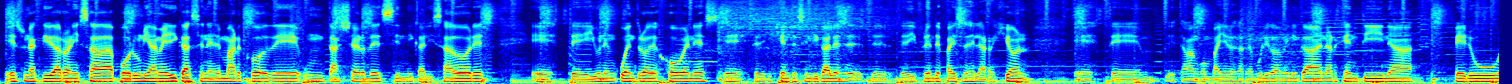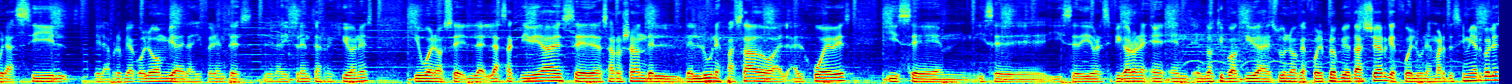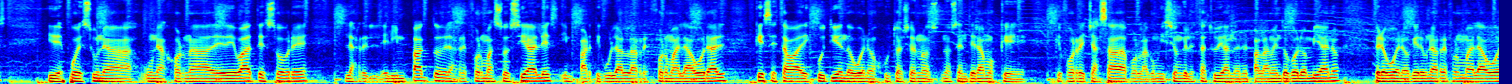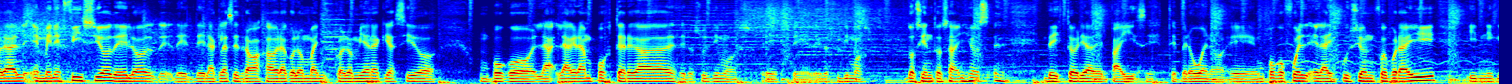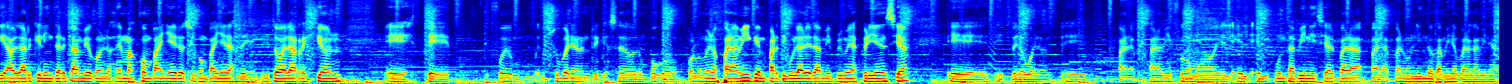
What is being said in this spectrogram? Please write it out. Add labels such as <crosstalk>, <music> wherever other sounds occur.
es una actividad organizada por Uniaméricas en el marco de un taller de sindicalizadores este, y un encuentro de jóvenes este, dirigentes sindicales de diferentes países de la región. Este, estaban compañeros de República Dominicana, Argentina, Perú, Brasil, de la propia Colombia, de las diferentes, de las diferentes regiones. Y bueno, las actividades se desarrollaron del, lunes pasado al, jueves y se, y se, diversificaron en, dos tipos de actividades. Uno que fue el propio taller, que fue el lunes, martes y miércoles, y después una, una jornada de debate sobre el impacto de las reformas sociales, en particular la reforma laboral, que se estaba discutiendo. Bueno, justo ayer nos, enteramos que, fue rechazada por la comisión que lo está estudiando en el Parlamento colombiano, pero bueno, que era una reforma laboral en beneficio de, lo, de, la clase trabajadora colombiana que ha sido un poco la, gran postergada desde los últimos, este, de los últimos 200 años <laughs> de historia del país. Este, pero bueno, eh, un poco fue la discusión fue por ahí y ni que hablar que el intercambio con los demás compañeros y compañeras de, toda la región este, fue súper enriquecedor, un poco, por lo menos para mí, que en particular era mi primera experiencia, eh, pero bueno, eh, para, mí fue como el, puntapié inicial para, para, un lindo camino para caminar.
